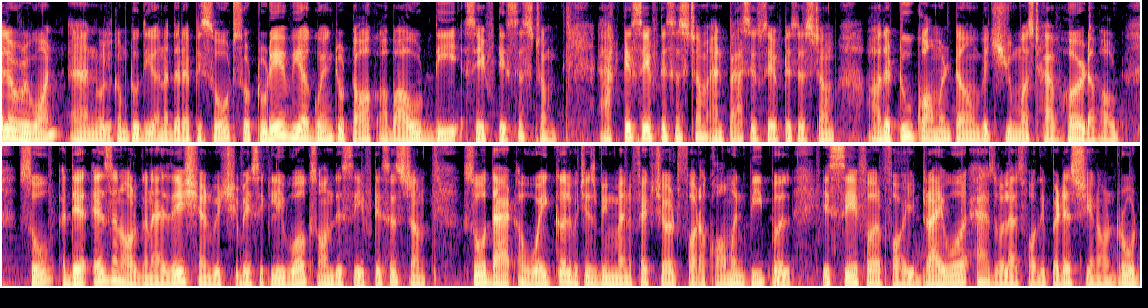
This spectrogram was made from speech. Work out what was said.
Hello everyone and welcome to the another episode. So today we are going to talk about the safety system. Active safety system and passive safety system are the two common terms which you must have heard about. So there is an organization which basically works on the safety system so that a vehicle which is being manufactured for a common people is safer for a driver as well as for the pedestrian on road.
